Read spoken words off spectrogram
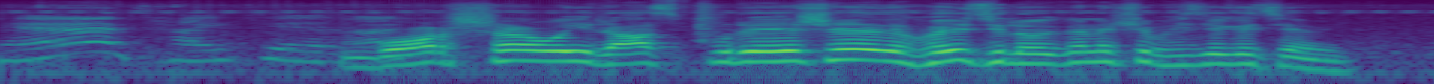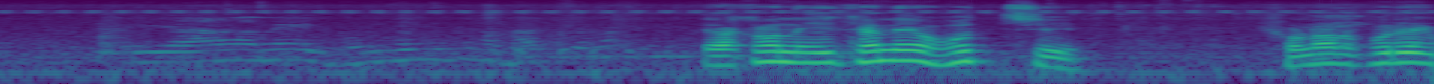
হ্যাঁ বর্ষা ওই রাজপুরে এসে হয়েছিল ওইখানে এসে ভিজে গেছি আমি। এখন এইখানে হচ্ছে। সোনারপুরের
